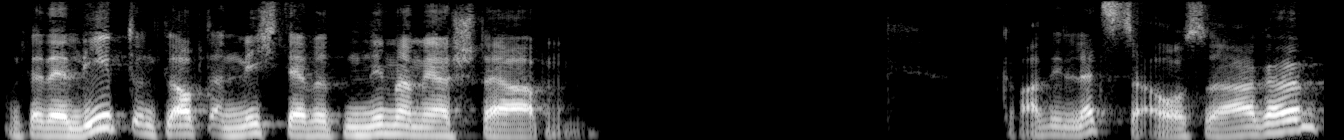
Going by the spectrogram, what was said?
Und wer der lebt und glaubt an mich, der wird nimmermehr sterben. Gerade die letzte Aussage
